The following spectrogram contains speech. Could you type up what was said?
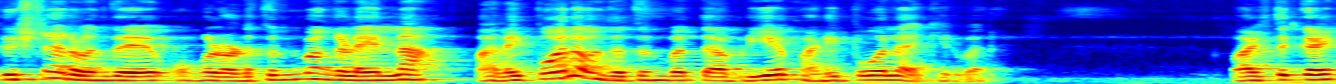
கிருஷ்ணர் வந்து உங்களோட துன்பங்களை எல்லாம் மலை போல வந்த துன்பத்தை அப்படியே பனி போல ஆக்கிடுவார் வாழ்த்துக்கள்.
